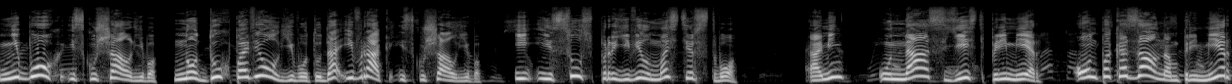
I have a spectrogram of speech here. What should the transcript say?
Не Бог искушал его, но Дух повел его туда, и враг искушал его. И Иисус проявил мастерство. Аминь. У нас есть пример. Он показал нам пример,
